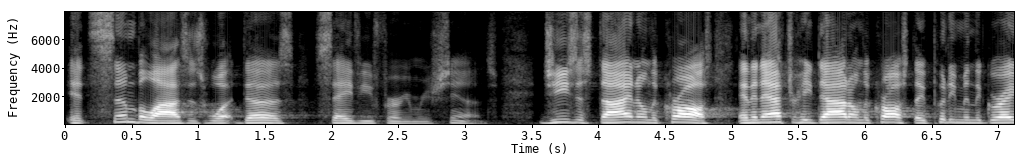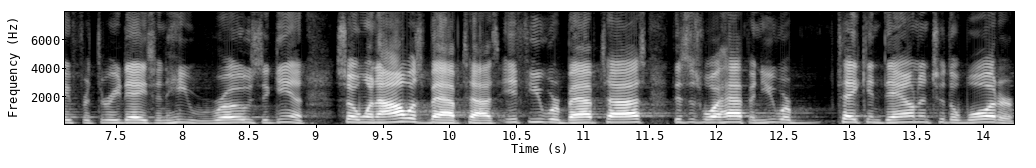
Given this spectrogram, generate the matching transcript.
It symbolizes what does save you from your sins. Jesus died on the cross, and then after he died on the cross, they put him in the grave for three days and he rose again. So when I was baptized, if you were baptized, this is what happened. You were taken down into the water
